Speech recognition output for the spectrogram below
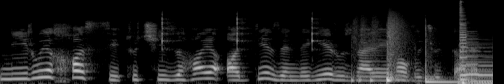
نیروی خاصی تو چیزهای عادی زندگی روزمره ما وجود داره.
